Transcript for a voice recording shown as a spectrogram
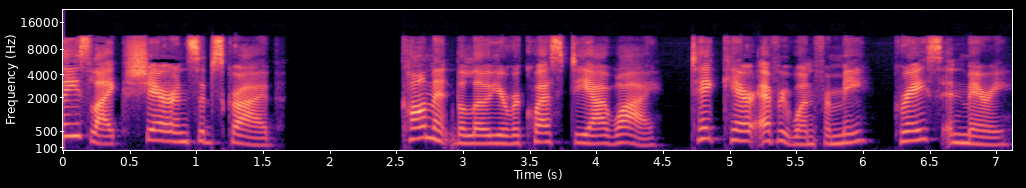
Please like, share, and subscribe. Comment below your request DIY. Take care, everyone, from me, Grace and Mary.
